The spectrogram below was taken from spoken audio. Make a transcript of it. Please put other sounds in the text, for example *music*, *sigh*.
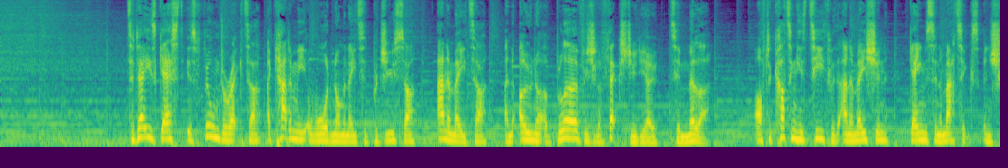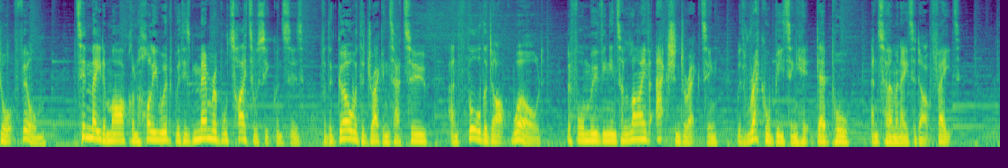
Today's guest is film director, Academy Award nominated producer, animator, and owner of Blur Visual Effects Studio, Tim Miller. After cutting his teeth with animation, game cinematics, and short film, Tim made a mark on Hollywood with his memorable title sequences for The Girl with the Dragon Tattoo and Thor the Dark World before moving into live action directing with record beating hit Deadpool and Terminator Dark Fate.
